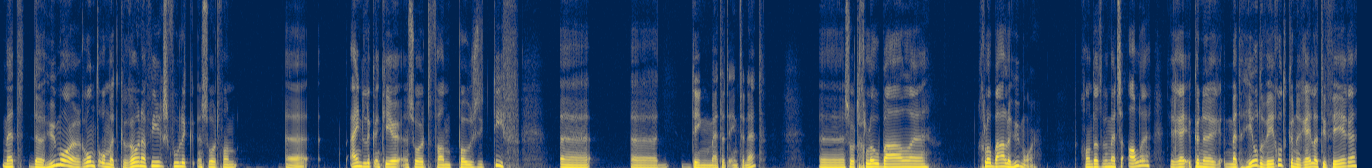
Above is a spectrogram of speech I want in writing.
met de humor rondom het coronavirus voel ik een soort van eh, eindelijk een keer een soort van positief eh, eh, ding met het internet. Eh, een soort globale, globale humor. Gewoon dat we met z'n allen kunnen, met heel de wereld kunnen relativeren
